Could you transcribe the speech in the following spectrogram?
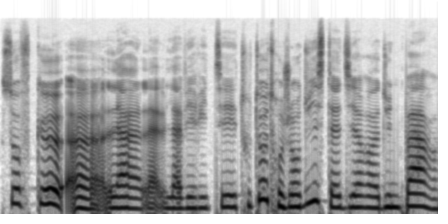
Sauf que la, la, vérité est tout autre aujourd'hui, c'est-à-dire d'une part,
